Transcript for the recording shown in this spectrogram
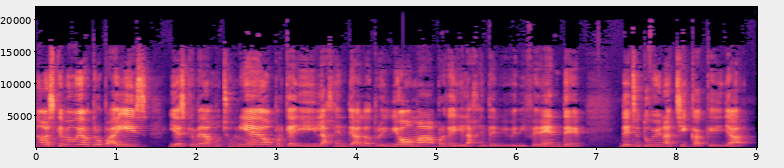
No es que me voy a otro país y es que me da mucho miedo porque allí la gente habla otro idioma, porque allí la gente vive diferente. De hecho, tuve una chica que ella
